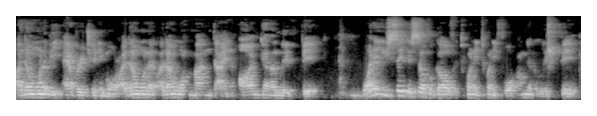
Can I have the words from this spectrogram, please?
I don't want to be average anymore. I don't want to I don't want mundane. I'm gonna live big. Why don't you set yourself a goal for 2024? I'm gonna live big.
